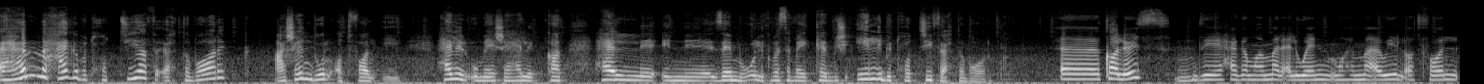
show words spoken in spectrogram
أهم حاجة بتحطيها في اعتبارك عشان دول أطفال إيه؟ هل القماشة هل ال cut هل إن زي ما بقول لك مثلا ما يتكرمش إيه اللي بتحطيه في اعتبارك؟ colors دي حاجة مهمة الألوان مهمة قوي للاطفال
